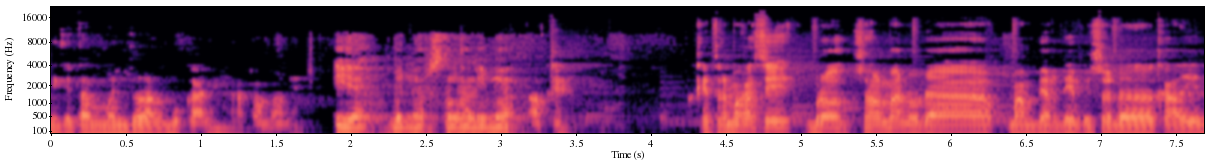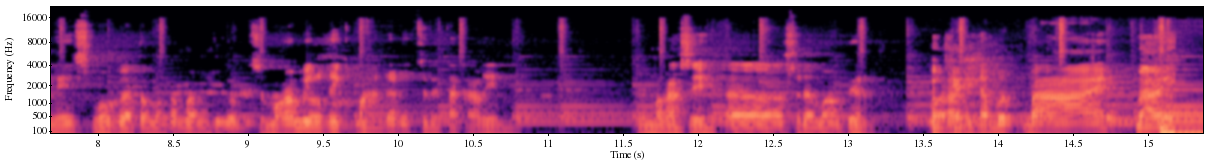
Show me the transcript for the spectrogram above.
ini kita menjelang buka nih rekamannya. iya benar setengah lima Oke. Oke, terima kasih Bro Salman udah mampir di episode kali ini. Semoga teman-teman juga bisa mengambil hikmah dari cerita kali ini. Terima kasih eh, sudah mampir. Gua Oke. Radhi cabut. Bye. bye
